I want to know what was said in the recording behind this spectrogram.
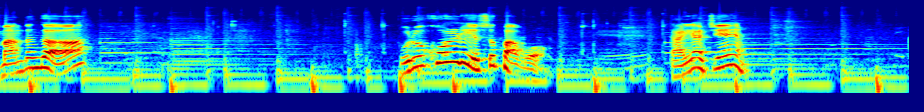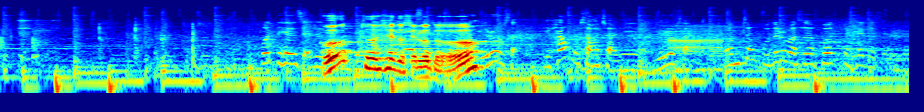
만든 거, 브로콜리 스프하고 달걀찜, 버터 헤드 샐러드. 버터 헤드 샐러드. 유럽산. 이 한국 상처 아니에요. 유럽산. 아. 엄청 부드러워서 버터 헤드 샐러드.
